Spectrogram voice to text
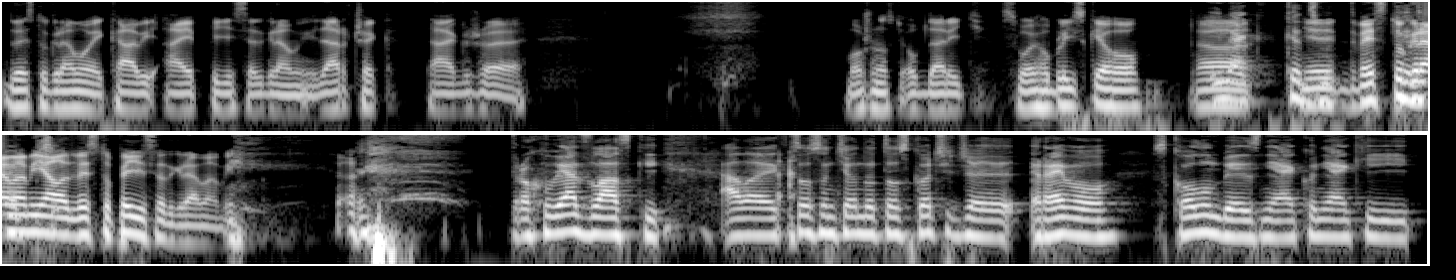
200 gramovej kávy aj 50 gramový darček. Takže možnosť obdariť svojho blízkeho Inak, keď nie 200 keď gramami, sme... ale 250 gramami. Trochu viac lásky, ale chcel som ti on do toho skočiť, že Revo z Kolumbie z nejako nejaký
